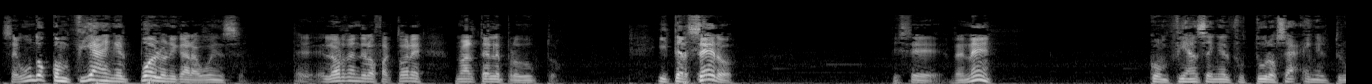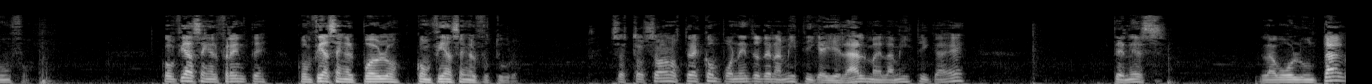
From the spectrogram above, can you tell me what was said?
Segundo, confía en el pueblo nicaragüense. El orden de los factores no altera el producto. Y tercero, dice René, confianza en el futuro, o sea, en el triunfo. Confianza en el frente, confianza en el pueblo, confianza en el futuro. Estos son los tres componentes de la mística y el alma de la mística es tener la voluntad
